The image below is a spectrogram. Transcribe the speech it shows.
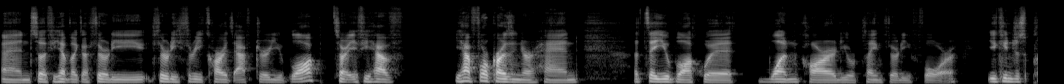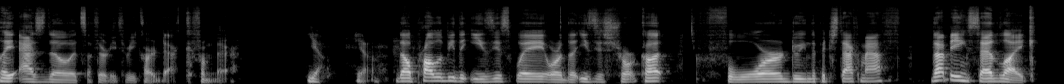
And so if you have like a 30 33 cards after you block sorry if you have you have four cards in your hand let's say you block with one card, you were playing 34, you can just play as though it's a 33 card deck from there. Yeah, yeah. That'll probably be the easiest way or the easiest shortcut for doing the pitch stack math. That being said, like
